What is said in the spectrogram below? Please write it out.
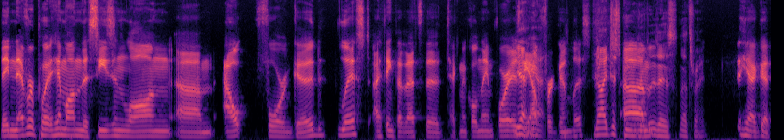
They never put him on the season long um, out for good list. I think that that's the technical name for it. Is Yeah, the yeah. out for good list. No, I just googled Um, it. Is. That's right. Yeah, good.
